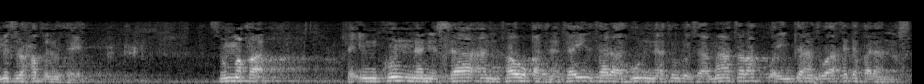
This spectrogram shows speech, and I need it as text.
مثل حظ الأنثيين. ثم قال فإن كن نساء فوق اثنتين فلهن ثلث ما ترك وإن كانت واحدة فلها النصف.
